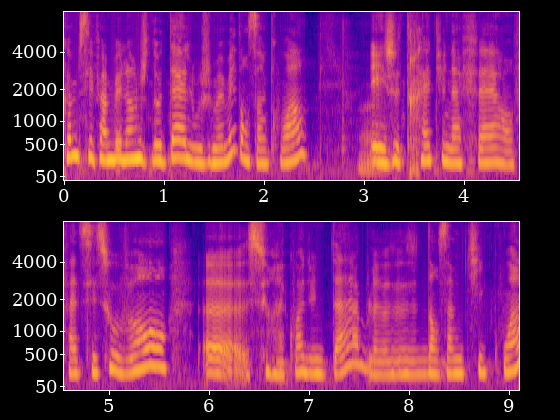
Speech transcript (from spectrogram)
comme ces fameux lounges d'hôtel où je me mets dans un coin et je traite une affaire. En fait, c'est souvent euh, sur un coin d'une table, euh, dans un petit coin,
